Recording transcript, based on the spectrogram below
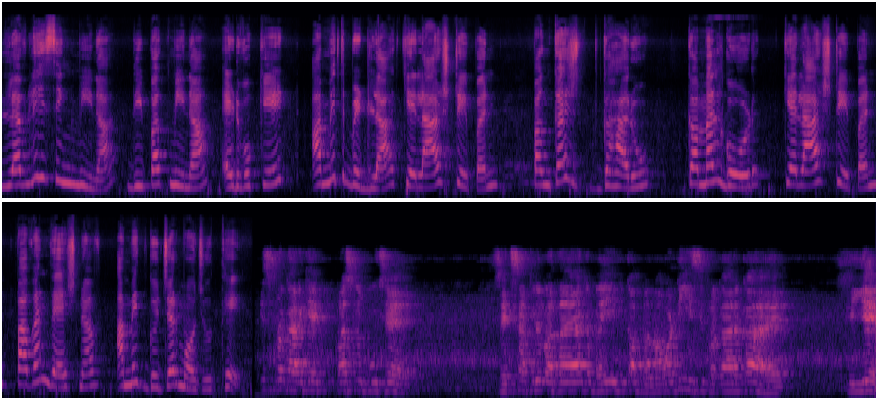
लवली सिंह मीना, दीपक मीना एडवोकेट अमित बिडला, कैलाश टेपन, पंकज घारू, कमल गोड़, कैलाश टेपन, पवन वैष्णव, अमित गुज्जर मौजूद थे। इस प्रकार के प्रश्न पूछे। शिक्षक ने बताया कि भाई इनका बनावट ही इसी प्रकार का है कि ये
